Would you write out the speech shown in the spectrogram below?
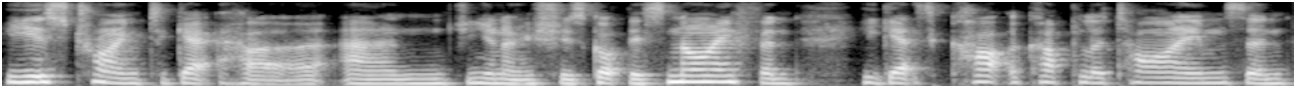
he is trying to get her and you know she's got this knife and he gets cut a couple of times. And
